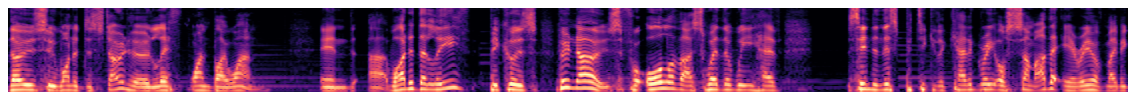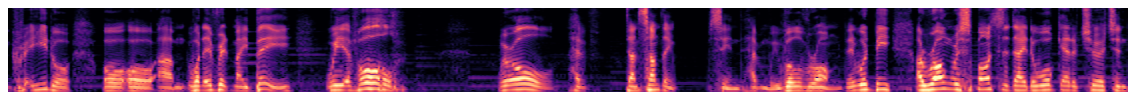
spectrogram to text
those who wanted to stone her left one by one. And uh, why did they leave? Because who knows for all of us whether we have sinned in this particular category or some other area of maybe greed or, or, or um, whatever it may be, we have all, we're all have done something sinned, haven't we? We're all wrong. There would be a wrong response today to walk out of church and,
